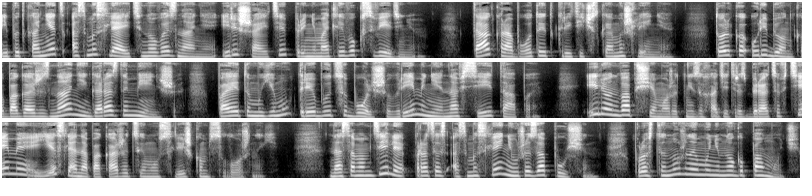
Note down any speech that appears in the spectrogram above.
и под конец осмысляете новое знание и решаете, принимать ли его к сведению. Так работает критическое мышление. Только у ребенка багаж знаний гораздо меньше, поэтому ему требуется больше времени на все этапы. Или он вообще может не захотеть разбираться в теме, если она покажется ему слишком сложной. На самом деле процесс осмысления уже запущен, просто нужно ему немного помочь.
